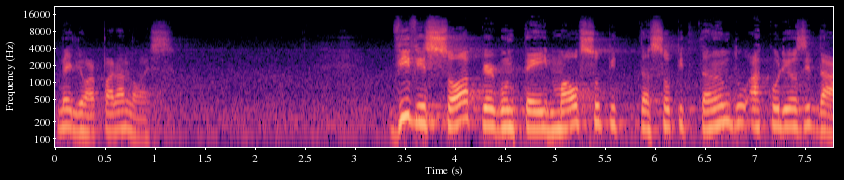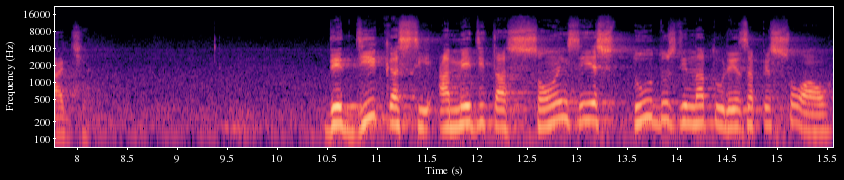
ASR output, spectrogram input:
melhor para nós. Vive só? perguntei, mal sopitando a curiosidade. Dedica-se a meditações e estudos de natureza pessoal,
